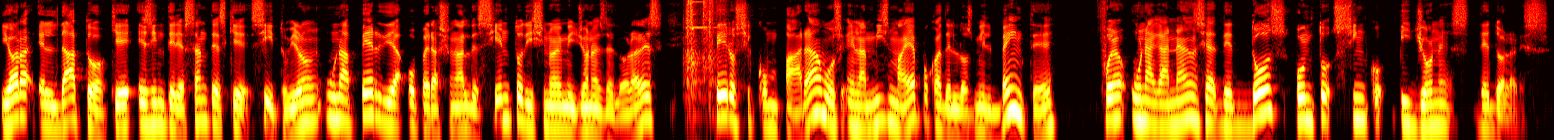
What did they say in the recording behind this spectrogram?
Y ahora el dato que es interesante es que sí, tuvieron una pérdida operacional de 119 millones de dólares, pero si comparamos en la misma época del 2020, fue una ganancia de 2.5 billones de dólares.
